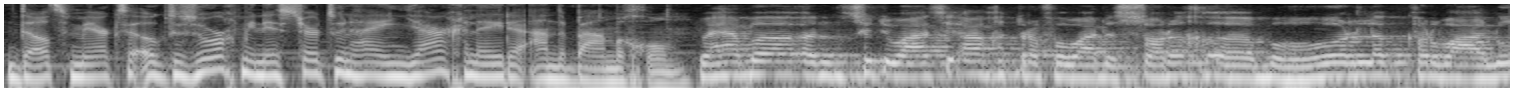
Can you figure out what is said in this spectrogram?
Dat merkte ook de zorgminister toen hij een jaar geleden aan de baan begon. We hebben een situatie aangetroffen waar de zorg uh, behoorlijk verwaarloosd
